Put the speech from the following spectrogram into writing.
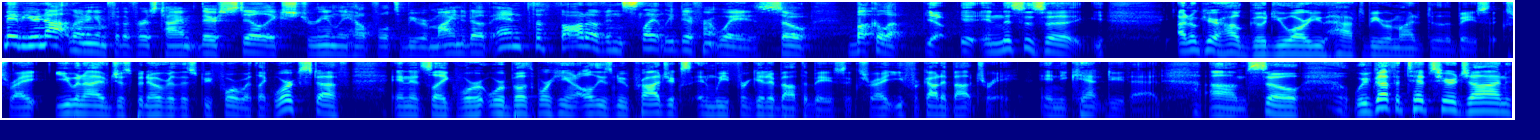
Maybe you're not learning them for the first time they're still extremely helpful to be reminded of and the thought of in slightly different ways. So buckle up. Yeah, and this is a. I don't care how good you are, you have to be reminded of the basics, right? You and I have just been over this before with like work stuff, and it's like we're, we're both working on all these new projects and we forget about the basics, right? You forgot about Dre, and you can't do that. Um, so we've got the tips here, John.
